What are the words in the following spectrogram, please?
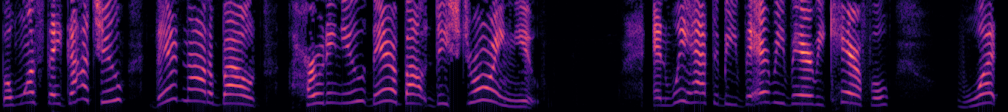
But once they got you, they're not about hurting you, they're about destroying you. And we have to be very, very careful what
